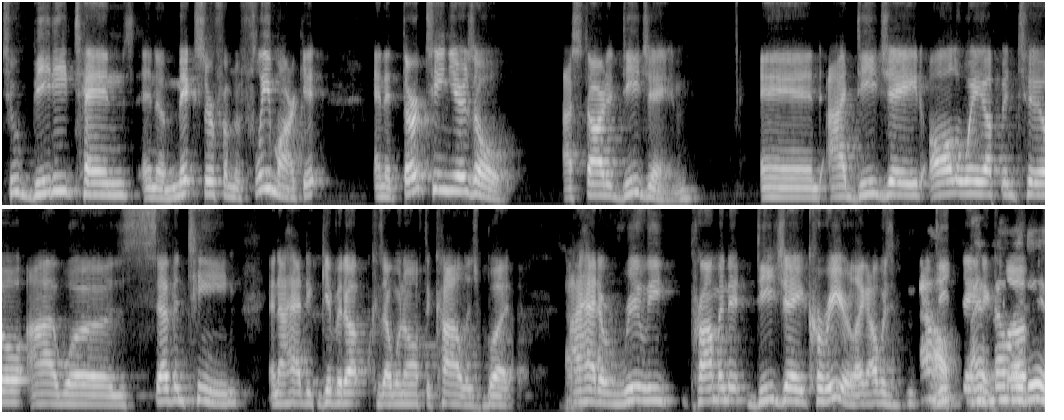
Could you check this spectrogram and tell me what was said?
two BD10s and a mixer from the flea market and at 13 years old, I started DJing and I DJ'd all the way up until I was 17 and I had to give it up because I went off to college. But I had a really prominent DJ career. Like I was wow, DJing I in no clubs. Yeah,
